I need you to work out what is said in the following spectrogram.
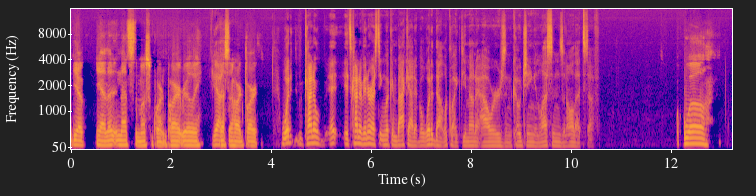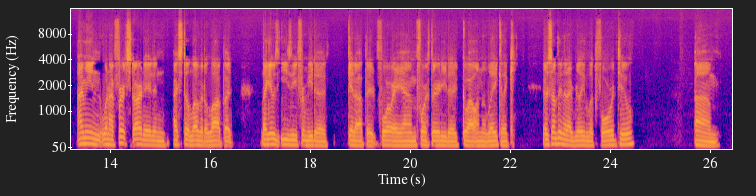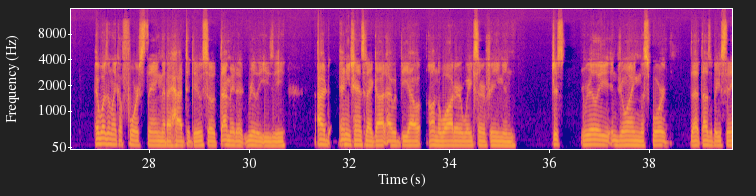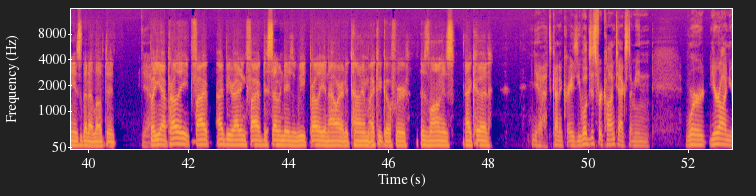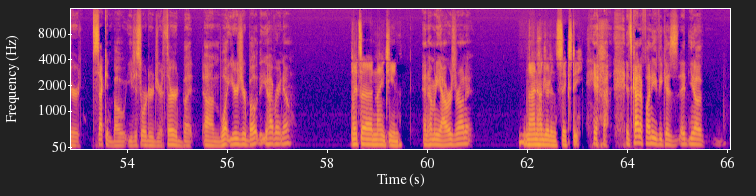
Yep. Yeah. That, and that's the most important part, really. Yeah. That's the hard part. What kind of, eh, it's kind of interesting looking back at it, but what did that look like? The amount of hours and coaching and lessons and all that stuff? Well, I mean, when I first started, and I still love it a lot, but like it was easy for me to get up at 4 a.m., 4:30 to go out on the lake. Like it was something that I really looked forward to. Um, it wasn't like a forced thing that I had to do, so that made it really easy. I'd any chance that I got, I would be out on the water, wake surfing, and just really enjoying the sport. That that was the biggest thing is that I loved it. Yeah. But yeah, probably five. I'd be riding five to seven days a week, probably an hour at a time. I could go for as long as I could. Yeah, it's kind of crazy. Well, just for context, I mean, we're you're on your second boat. You just ordered your third, but um, what year's your boat that you have right now? It's a 19. And how many hours are on it? 960. Yeah, it's kind of funny because it, you know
